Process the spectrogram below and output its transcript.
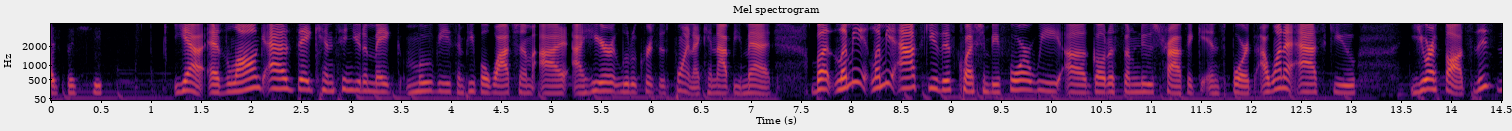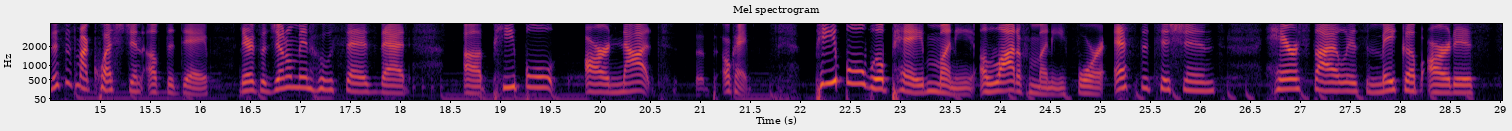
it's a huge- yeah, as long as they continue to make movies and people watch them, I I hear Ludacris's point. I cannot be mad. But let me let me ask you this question before we uh, go to some news traffic in sports. I want to ask you your thoughts. This this is my question of the day. There's a gentleman who says that uh, people are not okay. People will pay money, a lot of money, for estheticians, hairstylists, makeup artists,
